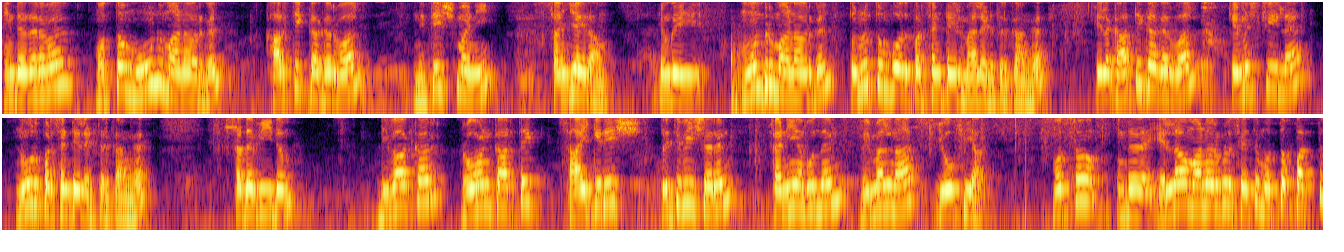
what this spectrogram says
இந்த தடவை மொத்தம் மூணு மாணவர்கள் கார்த்திக் அகர்வால் நிதிஷ்மணி சஞ்சய் ராம். இவங்க மூன்று மாணவர்கள் தொண்ணூத்தொம்பது பர்சன்டேஜ் மேலே எடுத்திருக்காங்க. இதில் கார்த்திக் அகர்வால் கெமிஸ்ட்ரியில் நூறு பர்சன்டேஜ் எடுத்திருக்காங்க. சதவீதம் திவாகர் ரோஹன் கார்த்திக் சாய் கிரீஷ் பிருத்திவி சரண் கனியபுதன் விமல்நாத் யோஃபியா. மொத்தம் இந்த எல்லா மாணவர்களும் சேர்த்து மொத்தம் பத்து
